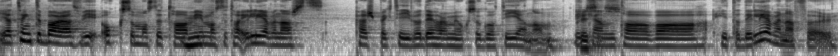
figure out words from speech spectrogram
Jag tänkte bara att vi också måste ta, Mm. vi måste ta elevernas perspektiv och det har de ju också gått igenom. Vi Precis. kan ta vad hittade eleverna för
